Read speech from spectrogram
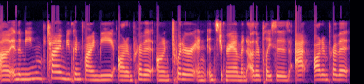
Uh, in the meantime, you can find me, Autumn Privett, on Twitter and Instagram and other places at Autumn Privett.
